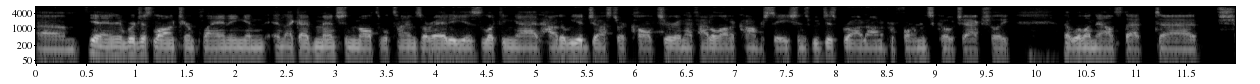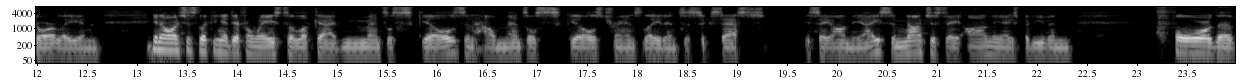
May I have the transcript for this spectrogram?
Um, yeah, and we're just long term planning, and and like I've mentioned multiple times already, is looking at how do we adjust our culture. And I've had a lot of conversations. We've just brought on a performance coach actually, that will announce that uh, shortly, and you know, it's just looking at different ways to look at mental skills and how mental skills translate into success, you say on the ice, and not just say on the ice, but even for the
